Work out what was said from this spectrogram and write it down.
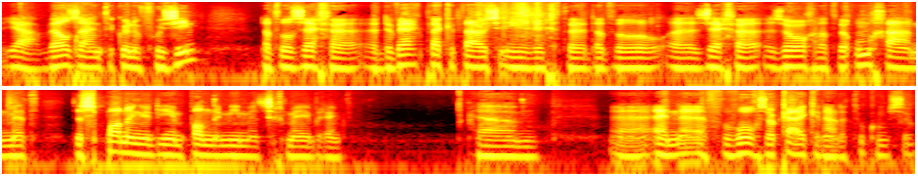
ja, welzijn te kunnen voorzien. Dat wil zeggen eh, de werkplekken thuis inrichten. Dat wil zeggen zorgen dat we omgaan met de spanningen die een pandemie met zich meebrengt. Uh, en vervolgens ook kijken naar de toekomst toe.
